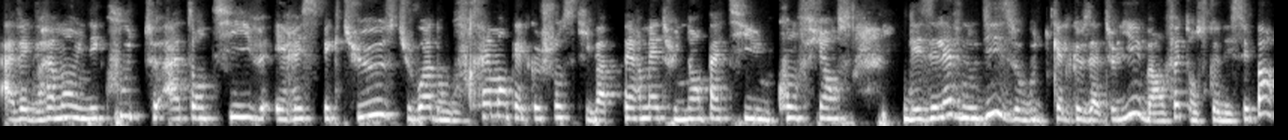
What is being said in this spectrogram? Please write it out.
avec vraiment une écoute attentive et respectueuse, tu vois, donc vraiment quelque chose qui va permettre une empathie, une confiance. Les élèves nous disent au bout de quelques ateliers, bah, en fait, on se connaissait pas.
